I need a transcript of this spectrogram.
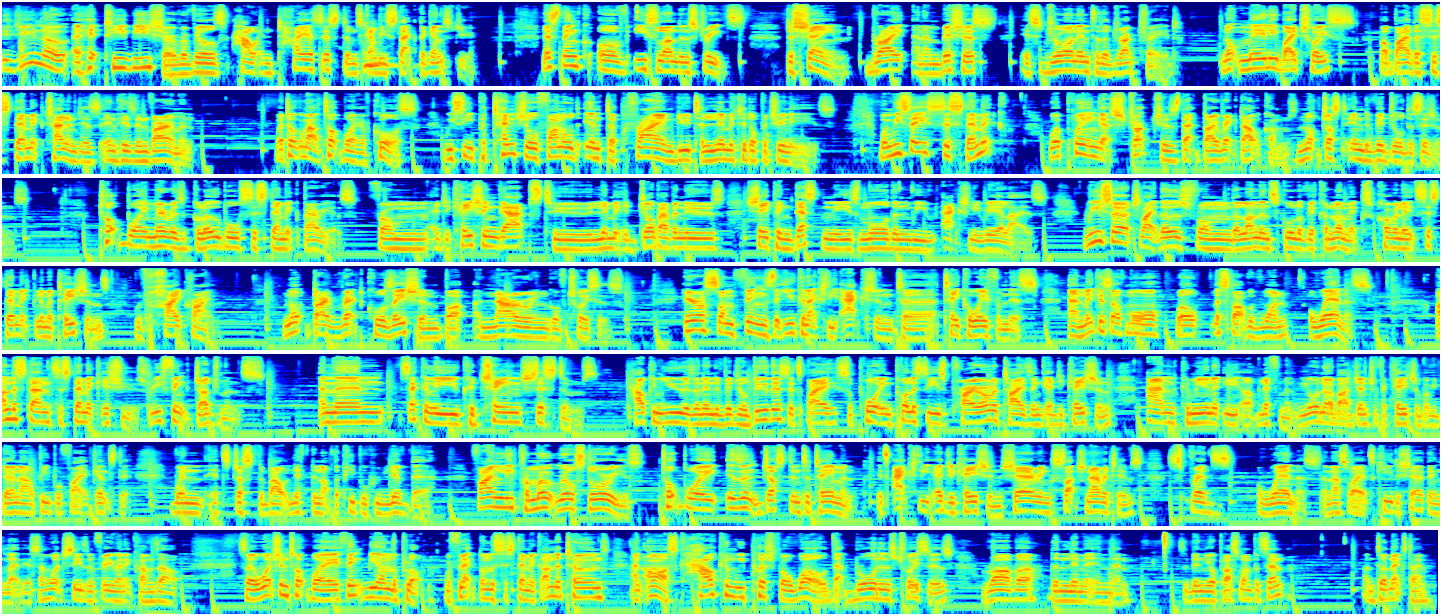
Did you know a hit TV show reveals how entire systems can be mm. stacked against you? Let's think of East London streets. Dushane, bright and ambitious, is drawn into the drug trade, not merely by choice, but by the systemic challenges in his environment. We're talking about Top Boy, of course. We see potential funneled into crime due to limited opportunities. When we say systemic, we're pointing at structures that direct outcomes, not just individual decisions. Top Boy mirrors global systemic barriers, from education gaps to limited job avenues, shaping destinies more than we actually realize. Research like those from the London School of Economics correlates systemic limitations with high crime. Not direct causation, but a narrowing of choices. Here are some things that you can actually action to take away from this and make yourself more, well, let's start with one awareness understand systemic issues, rethink judgments. And then, secondly, you could change systems. How can you as an individual do this? It's by supporting policies prioritizing education and community upliftment. We all know about gentrification, but we don't know how people fight against it when it's just about lifting up the people who live there. Finally, promote real stories. Top Boy isn't just entertainment, it's actually education. Sharing such narratives spreads awareness, and that's why it's key to share things like this and watch season three when it comes out. So, watching Top Boy, think beyond the plot, reflect on the systemic undertones, and ask how can we push for a world that broadens choices rather than limiting them. Has been your plus 1. Until next time.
